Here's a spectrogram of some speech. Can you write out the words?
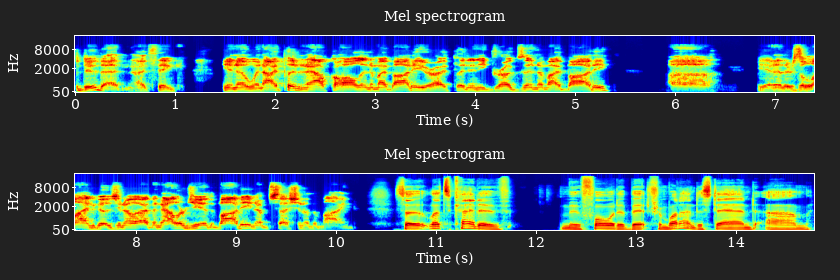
to do that. I think you know, when I put an alcohol into my body or I put any drugs into my body, uh, you know, there's a line that goes, you know, I have an allergy of the body and obsession of the mind. So let's kind of move forward a bit. From what I understand, um,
